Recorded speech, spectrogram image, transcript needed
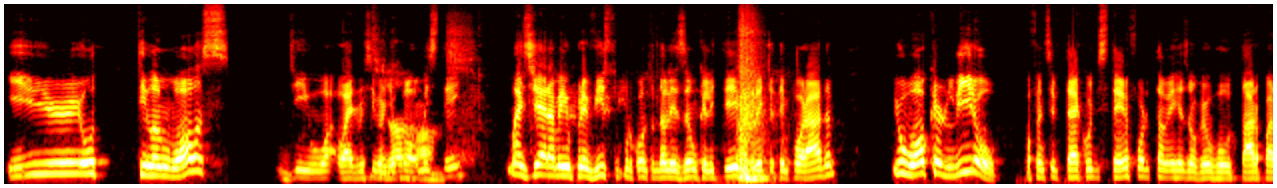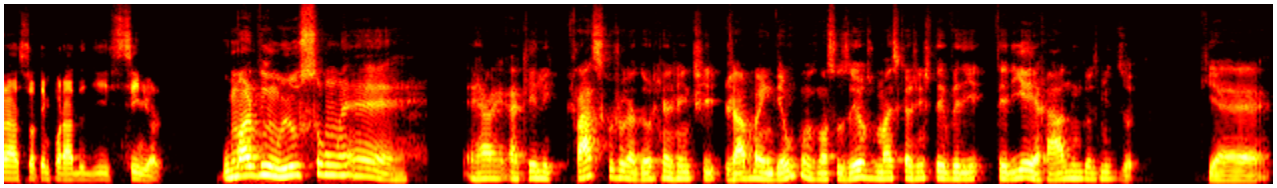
E o Tilan Wallace, de wide receiver de Oklahoma State, mas já era meio previsto por conta da lesão que ele teve durante a temporada. E o Walker Little, offensive tackle de Stanford, também resolveu voltar para a sua temporada de senior. O Marvin Wilson é, é aquele clássico jogador que a gente já aprendeu com os nossos erros, mas que a gente deveria, teria errado em 2018. Que é,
